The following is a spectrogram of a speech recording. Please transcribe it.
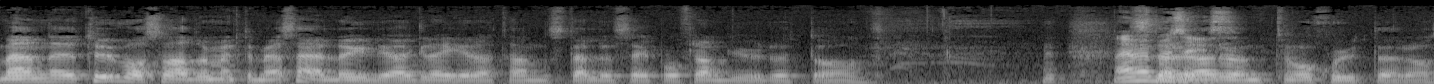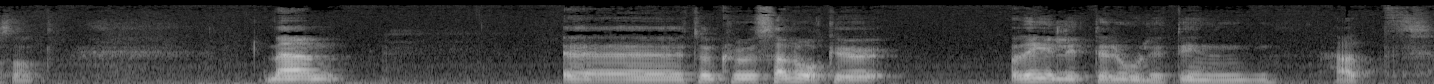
Men eh, tur var så hade de inte med så här löjliga grejer att han ställde sig på framhjulet och snurrar runt och skjuter och sånt. Men eh, Tom Cruise han åker ju, och det är lite roligt in att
